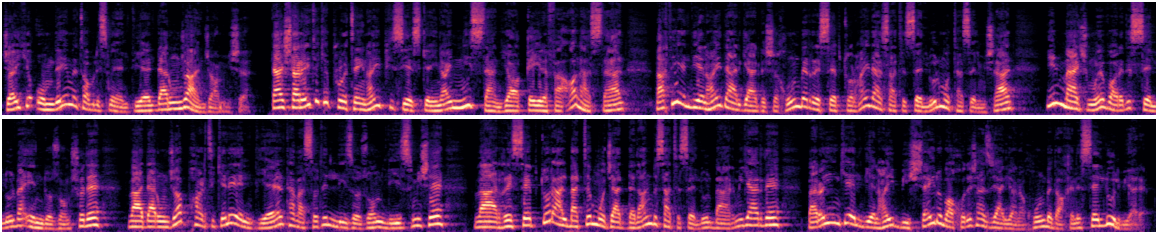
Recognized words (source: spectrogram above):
جایی که عمده متابولیسم LDL در اونجا انجام میشه. در شرایطی که پروتئین های PCSK9 نیستند یا غیر فعال هستند وقتی LDL های در گردش خون به رسپتورهایی در سطح سلول متصل میشن این مجموعه وارد سلول و اندوزوم شده و در اونجا پارتیکل LDL توسط لیزوزوم لیز میشه و رسپتور البته مجددا به سطح سلول برمیگرده برای اینکه LDL های بیشتری رو با خودش از جریان خون به داخل سلول بیاره.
